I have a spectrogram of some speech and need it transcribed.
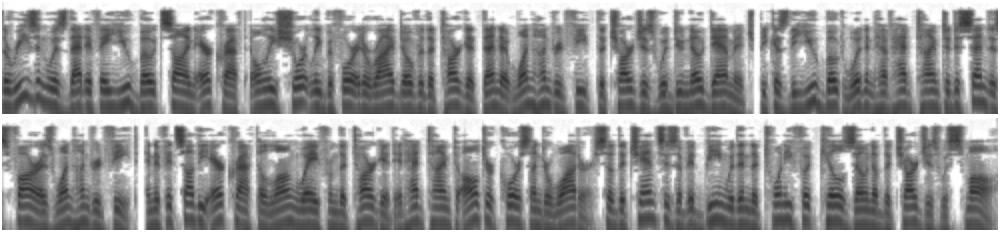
The reason was that if a U-boat saw an aircraft only shortly before it arrived over the target then at 100 feet the charges would do no damage because the U-boat wouldn't have had time to descend as far as 100 feet, and if it saw the aircraft a long way from the target it had time to alter course underwater so the chances of it being within the 20-foot kill zone of the charges was small.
